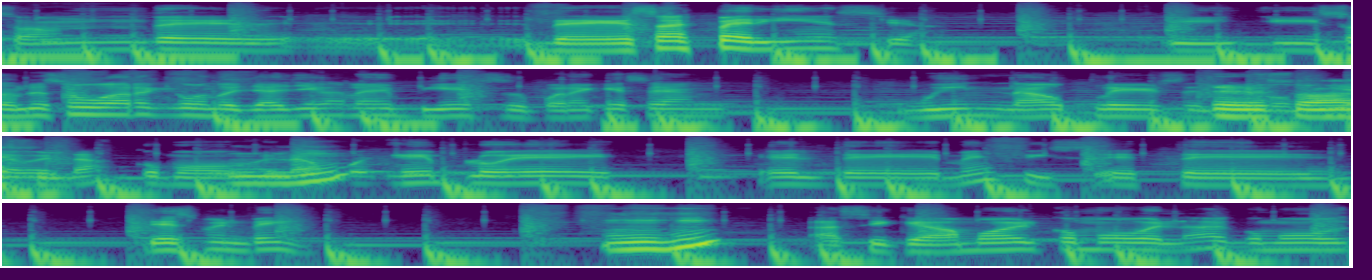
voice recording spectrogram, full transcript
son de, de esa experiencia. Y, y, son de esos jugadores que cuando ya llegan a la NBA se supone que sean win now players en ¿verdad? Como un ejemplo es el de Memphis, este Desmond Bain. Así que vamos a ver cómo, ¿verdad? Cómo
